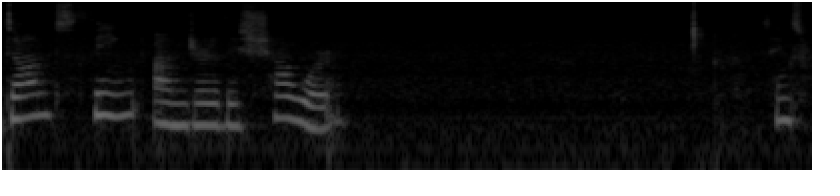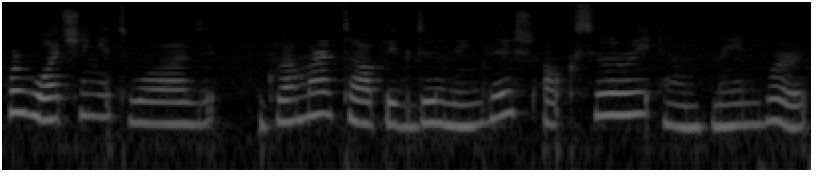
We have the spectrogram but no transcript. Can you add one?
Don't think under the shower. Thanks for watching. It was grammar topic Doing English, auxiliary and main verb.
